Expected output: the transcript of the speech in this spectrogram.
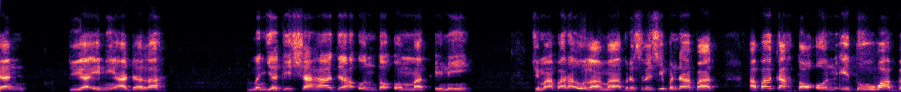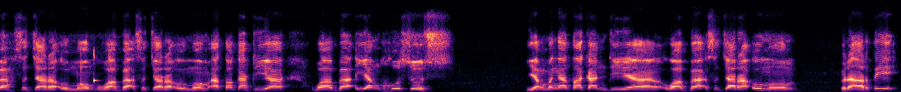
dan dia ini adalah menjadi syahadah untuk umat ini. Cuma para ulama berselisih pendapat, apakah taun itu wabah secara umum, wabah secara umum ataukah dia wabah yang khusus? Yang mengatakan dia wabah secara umum berarti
